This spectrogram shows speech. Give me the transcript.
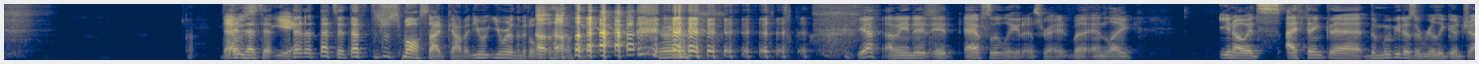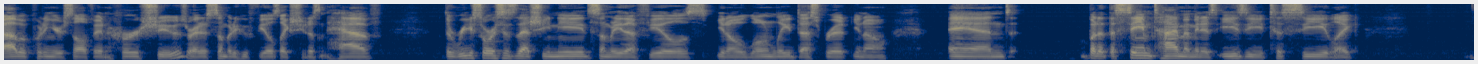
That, was- that's it. yeah. That- that- that's it. That's just a small side comment. You were you were in the middle Oh, of something. I'm yeah, I mean it it absolutely it is, right? But and like you know, it's I think that the movie does a really good job of putting yourself in her shoes, right? As somebody who feels like she doesn't have the resources that she needs, somebody that feels, you know, lonely, desperate, you know. And but at the same time, I mean it's easy to see like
